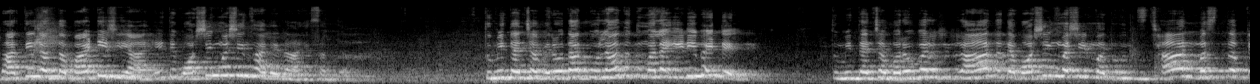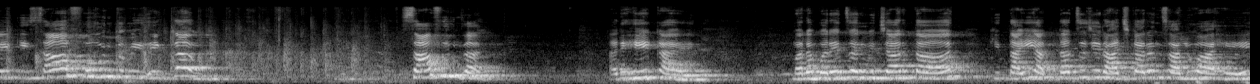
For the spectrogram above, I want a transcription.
भारतीय जनता पार्टी जी आहे ते वॉशिंग मशीन झालेलं आहे सध्या. तुम्ही त्यांच्या विरोधात बोला तर तुम्हाला ईडी भेटेल. तुम्ही त्यांच्या बरोबर राहा तर त्या वॉशिंग मशीनमधून छान मस्तपैकी साफ होऊन तुम्ही एकदम साफ होऊन जाल. अरे हे काय? मला बरेच जण विचारतात की ताई आत्ताचं जे राजकारण चालू आहे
